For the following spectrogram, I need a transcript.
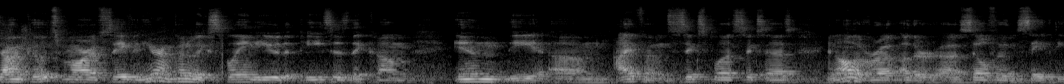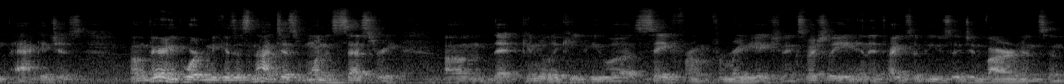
John Coates from RF Safe, and here I'm going to explain to you the pieces that come in the um, iPhone 6 Plus, 6S, and all of our other uh, cell phone safety packages. Um, very important because it's not just one accessory um, that can really keep you uh, safe from, from radiation, especially in the types of usage environments and,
